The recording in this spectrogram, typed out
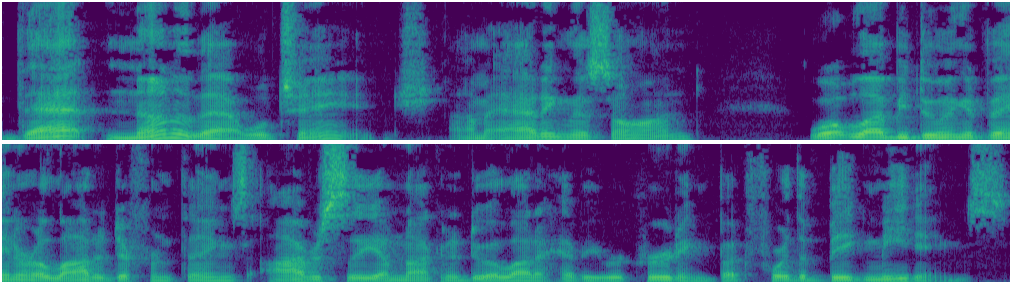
That none of that will change. I'm adding this on what will I be doing at Vayner? A lot of different things. Obviously, I'm not going to do a lot of heavy recruiting, but for the big meetings,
